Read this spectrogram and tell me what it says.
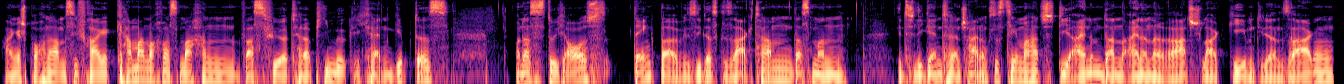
angesprochen haben, ist die Frage, kann man noch was machen? Was für Therapiemöglichkeiten gibt es? Und das ist durchaus denkbar, wie Sie das gesagt haben, dass man intelligente Entscheidungssysteme hat, die einem dann einen Ratschlag geben, die dann sagen,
